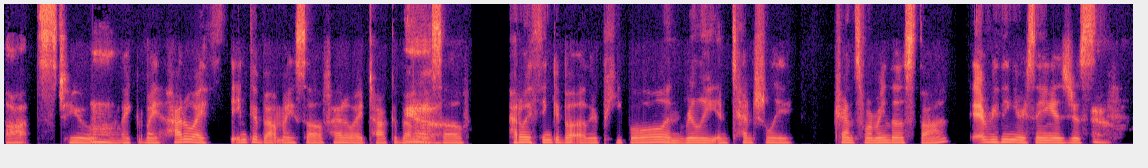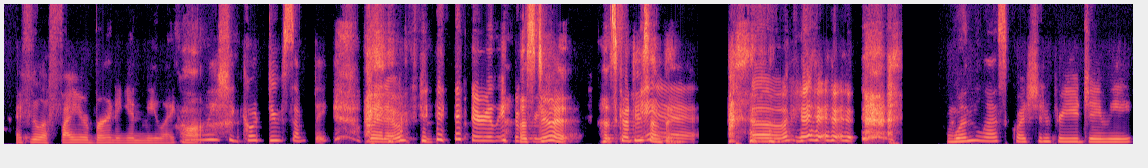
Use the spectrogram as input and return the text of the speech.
thoughts too. Mm. Like, my, how do I think about myself? How do I talk about yeah. myself? How do I think about other people and really intentionally transforming those thoughts? Everything you're saying is just, yeah. I feel a fire burning in me, like, oh, we should go do something. But um, I really let's do it. Let's go do yeah. something oh. One last question for you, Jaime.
